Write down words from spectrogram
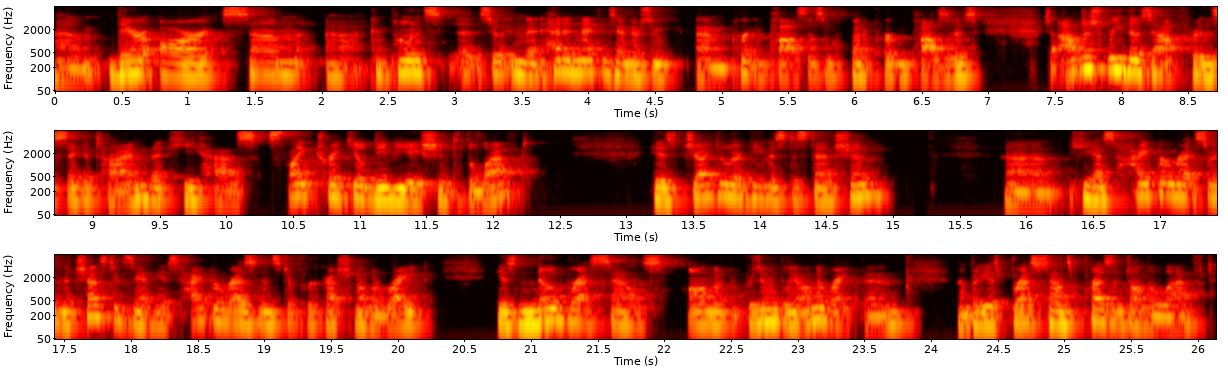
um, there are some uh, components. Uh, so in the head and neck exam, there's some um, pertinent positives, some component pertinent positives. So I'll just read those out for the sake of time that he has slight tracheal deviation to the left, his jugular venous distension. Uh, he has hyper, so in the chest exam, he has hyperresonance to percussion on the right. He has no breath sounds on the, presumably on the right then, um, but he has breath sounds present on the left.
